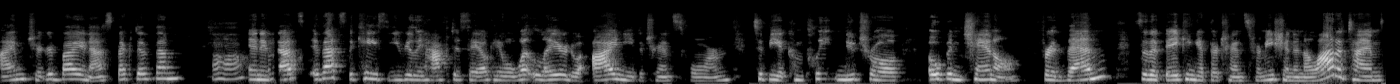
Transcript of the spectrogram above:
I'm triggered by an aspect of them. Uh-huh. And if that's if that's the case, you really have to say, okay, well, what layer do I need to transform to be a complete neutral, open channel for them so that they can get their transformation? And a lot of times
